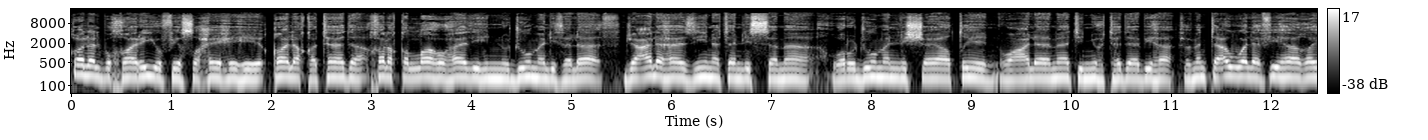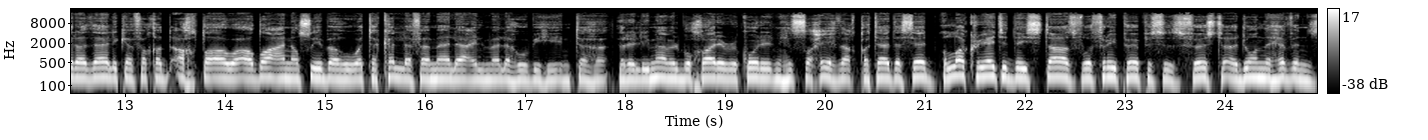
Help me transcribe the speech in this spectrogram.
قال البخاري في صحيحه قال قتادة خلق الله هذه النجوم لثلاث جعلها زينة للسماء ورجوما للشياطين وعلامات يهتدى بها فمن تأول فيها غير ذلك فقد أخطأ وأضاع نصيبه وتكلف ما لا علم له به انتهى That Imam al-Bukhari recorded in his Sahih that Qatada said Allah created these stars for three purposes first to adorn the heavens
